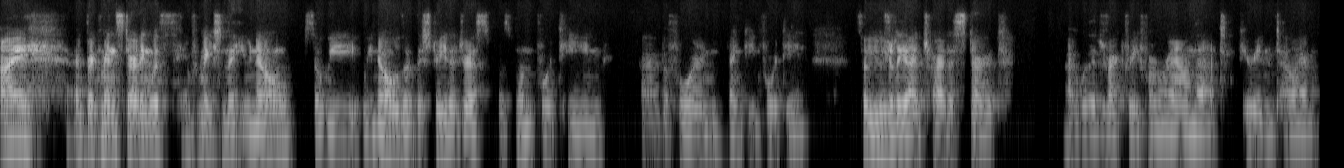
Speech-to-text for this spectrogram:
I, I recommend starting with information that you know. So we, we know that the street address was 114 uh, before 1914. So usually I try to start uh, with a directory from around that period in time.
